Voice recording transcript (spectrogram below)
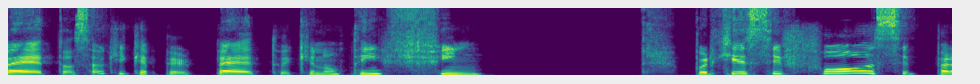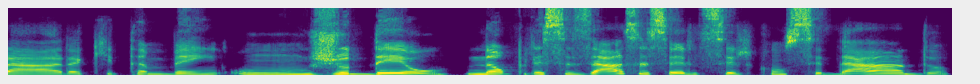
perpétua. Sabe o que é perpétua? É que não tem fim. Porque se fosse para que também um judeu não precisasse ser circuncidado,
